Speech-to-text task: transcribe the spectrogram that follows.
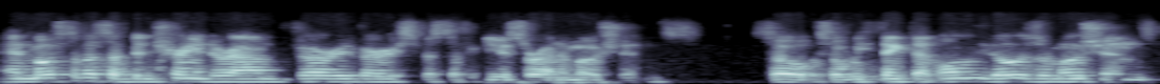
And most of us have been trained around very, very specific use around emotions. So, so we think that only those emotions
